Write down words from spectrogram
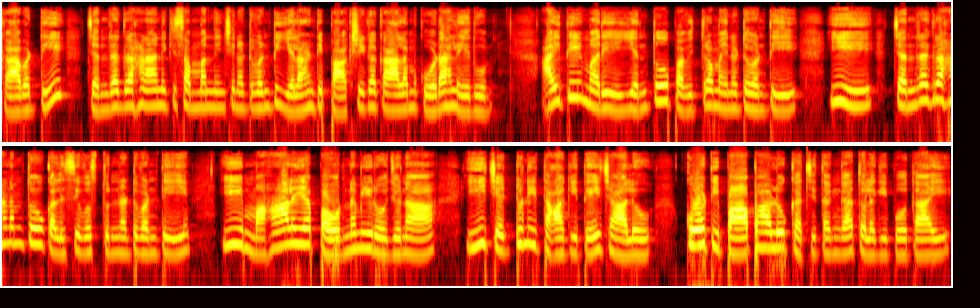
కాబట్టి చంద్రగ్రహణానికి సంబంధించినటువంటి ఎలాంటి పాక్షిక కాలం కూడా లేదు. అయితే మరి ఎంతో పవిత్రమైనటువంటి ఈ చంద్రగ్రహణంతో కలిసి వస్తున్నటువంటి ఈ మహాలయ పౌర్ణమి రోజున ఈ చెట్టుని తాకితే చాలు. కోటి పాపాలు ఖచ్చితంగా తొలగిపోతాయి.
